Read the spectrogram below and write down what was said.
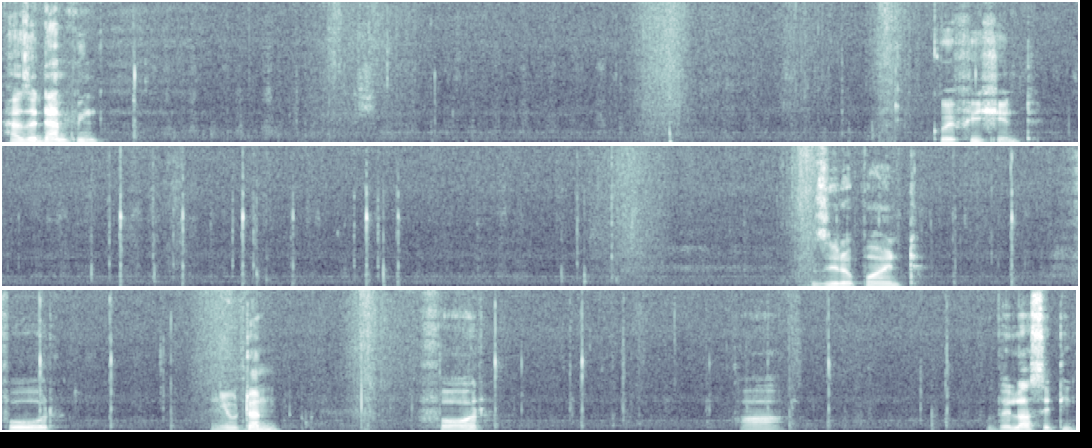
Has a damping. Coefficient. 0.4 Newton for uh, velocity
